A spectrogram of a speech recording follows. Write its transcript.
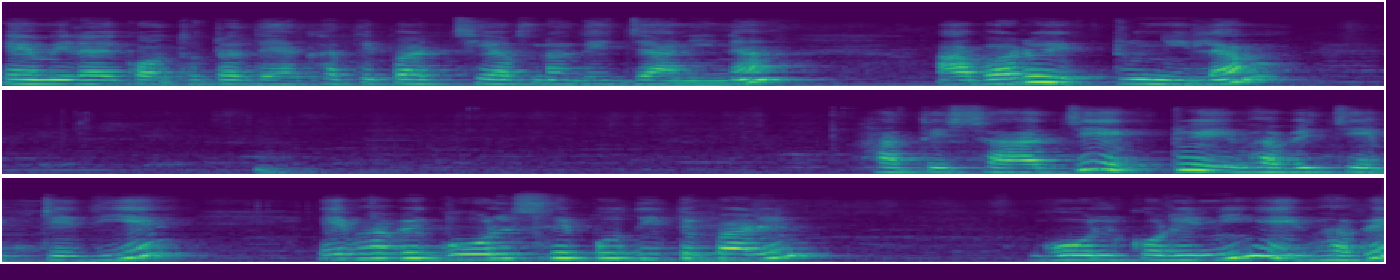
ক্যামেরায় কতটা দেখাতে পারছি আপনাদের জানি না। আবারও একটু নিলাম। হাতের সাহায্যে একটু এইভাবে চেপটে দিয়ে এভাবে গোল শেপও দিতে পারেন। গোল করে নিয়ে এইভাবে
